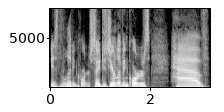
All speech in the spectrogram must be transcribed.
is the living quarters. So, does your living quarters have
